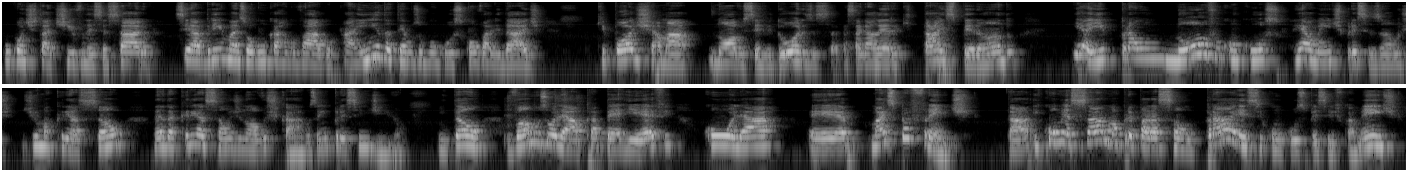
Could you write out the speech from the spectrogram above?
o quantitativo necessário. Se abrir mais algum cargo vago, ainda temos um concurso com validade que pode chamar novos servidores, essa, essa galera que está esperando. E aí, para um novo concurso, realmente precisamos de uma criação né, da criação de novos cargos, é imprescindível. Então, vamos olhar para a PRF com um olhar é, mais para frente, tá? E começar uma preparação para esse concurso especificamente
